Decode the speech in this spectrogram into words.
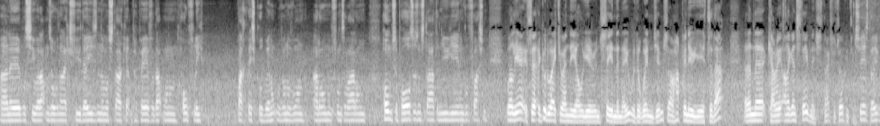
and uh, we'll see what happens over the next few days and then we'll start getting prepared for that one and hopefully back this good win up with another one at home in front of our own home supporters and start the new year in good fashion. Well, yeah, it's a good way to end the old year and seeing the new with a win, Jim. So happy new year to that and uh, carry it on against Stevenage. Thanks for talking to me. Cheers, Dave.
